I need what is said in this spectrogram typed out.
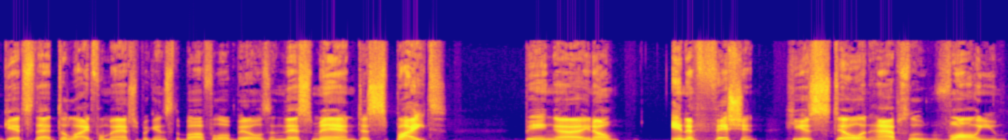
gets that delightful matchup against the Buffalo Bills, and this man, despite being, uh, you know, inefficient, he is still an absolute volume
